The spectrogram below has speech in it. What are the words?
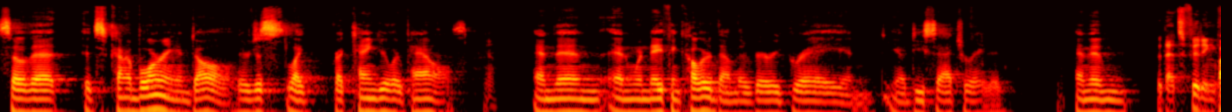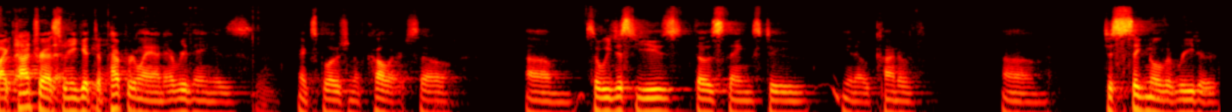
so that it's kind of boring and dull. They're just like rectangular panels. Yeah. And then, and when Nathan colored them, they're very gray and you know desaturated. And then But that's fitting. by that- contrast, that- when you get to. Pepperland, everything is an explosion of color. So, um, so we just use those things to, you know, kind of um, just signal the reader.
